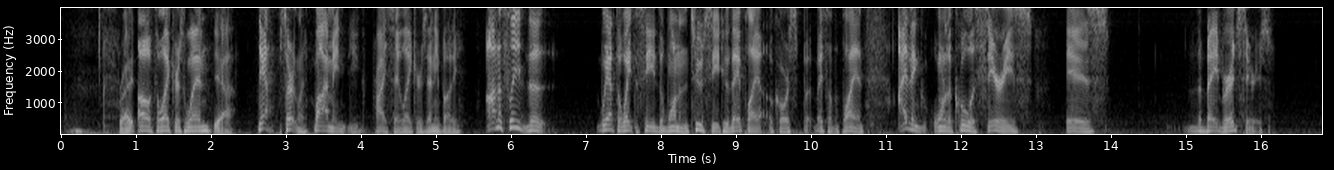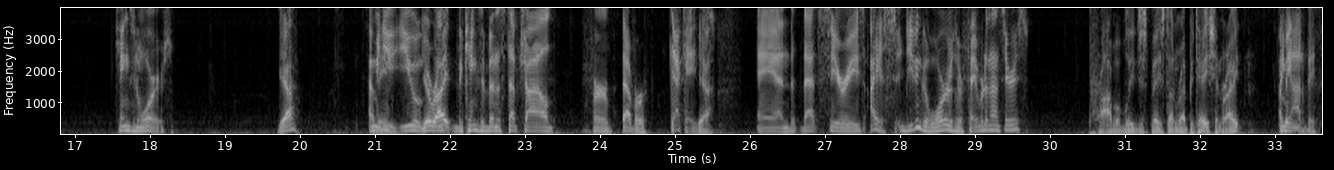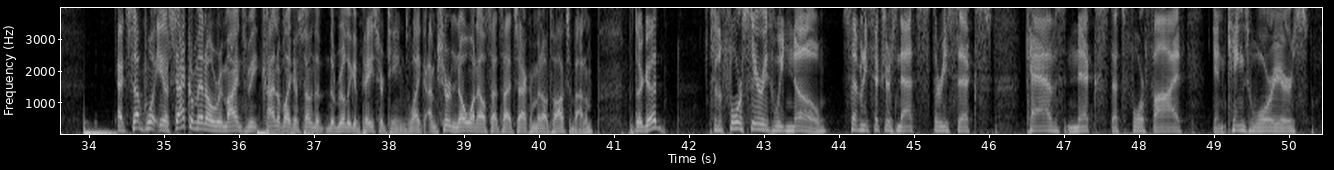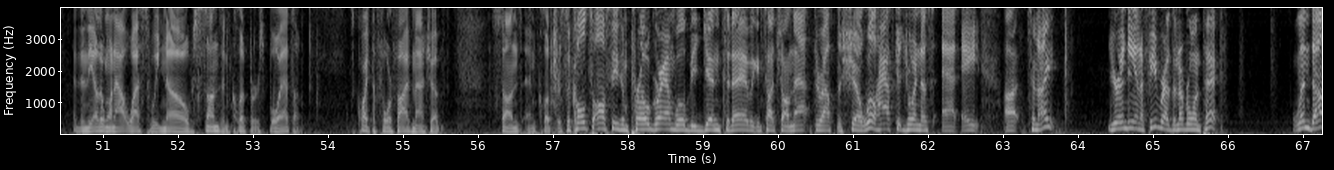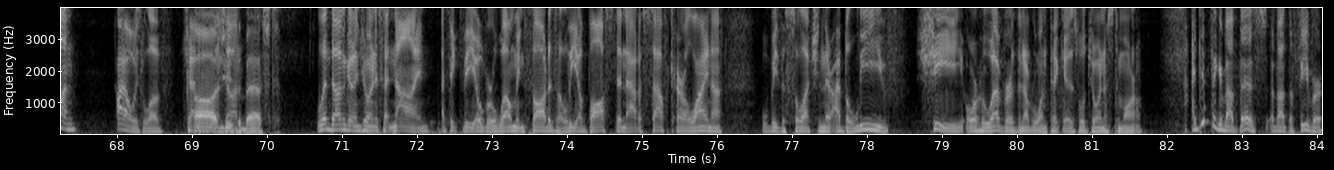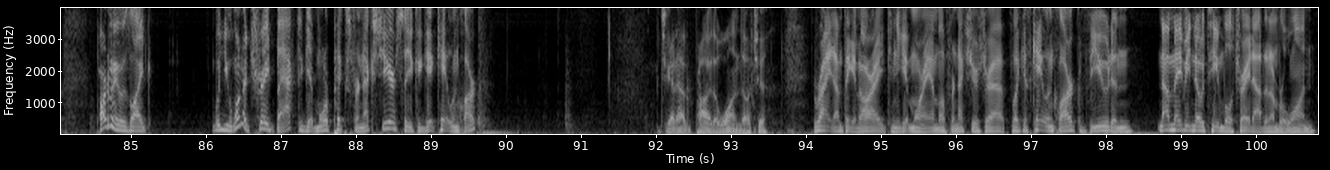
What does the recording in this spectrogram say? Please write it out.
right? Oh, if the Lakers win? Yeah. Yeah, certainly. Well, I mean, you could probably say Lakers, anybody. Honestly, the we have to wait to see the one and the two seed who they play, of course, but based on the playing. I think one of the coolest series is the Bay Bridge series. Kings and Warriors. Yeah, I, mean, mean, you, you you're right. The Kings have been the stepchild for ever. decades. Yeah. And that series, I ass- do you think the Warriors are favored in that series? Probably just based on reputation, right? They I mean, gotta be. At some point, you know, Sacramento reminds me kind of like of some of the, the really good Pacer teams. Like, I'm sure no one else outside Sacramento talks about them, but they're good. So the four series we know 76ers, Nets, 3 6, Cavs, Knicks, that's 4 5. Again, Kings, Warriors. And then the other one out west we know Suns and Clippers. Boy, that's a it's quite the 4 5 matchup. Suns and Clippers. The Colts offseason program will begin today. We can touch on that throughout the show. Will Haskett joined us at 8. Uh, tonight, your Indiana Fever have the number one pick. Lin Dunn. I always love chatting Oh, she's Dunn. the best. Lin Dunn going to join us at nine. I think the overwhelming thought is Aliyah Boston out of South Carolina will be the selection there. I believe she or whoever the number one pick is will join us tomorrow. I did think about this about the Fever. Part of me was like, would you want to trade back to get more picks for next year so you could get Caitlin Clark? But you got to have probably the one, don't you? Right. I'm thinking, all right, can you get more ammo for next year's draft? Like, is Caitlin Clark viewed and now maybe no team will trade out of number one?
